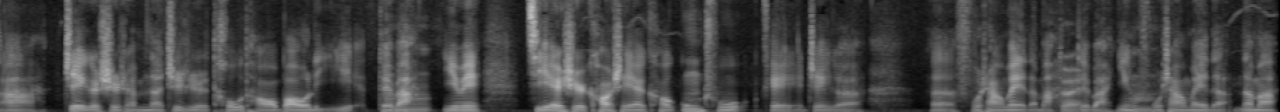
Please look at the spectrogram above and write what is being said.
啊，这个是什么呢？这是投桃报李，对吧？嗯因为桀是靠谁？靠公厨给这个呃扶上位的嘛，对吧？应扶上位的。那么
